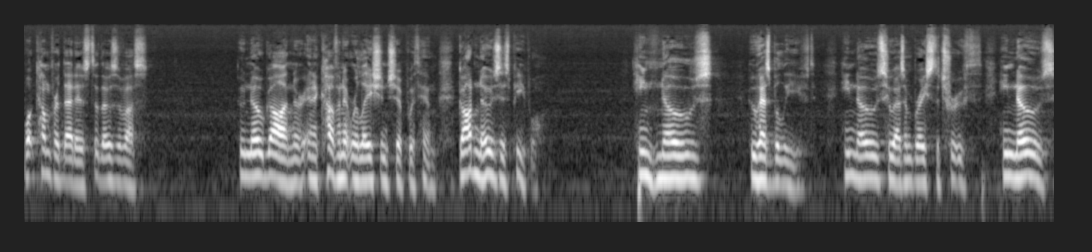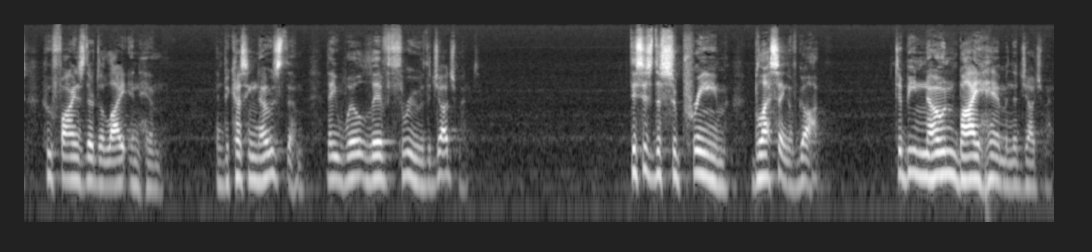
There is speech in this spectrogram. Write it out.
What comfort that is to those of us who know God and are in a covenant relationship with Him. God knows His people, He knows who has believed, He knows who has embraced the truth, He knows who finds their delight in Him. And because He knows them, they will live through the judgment. This is the supreme blessing of God to be known by him in the judgment.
